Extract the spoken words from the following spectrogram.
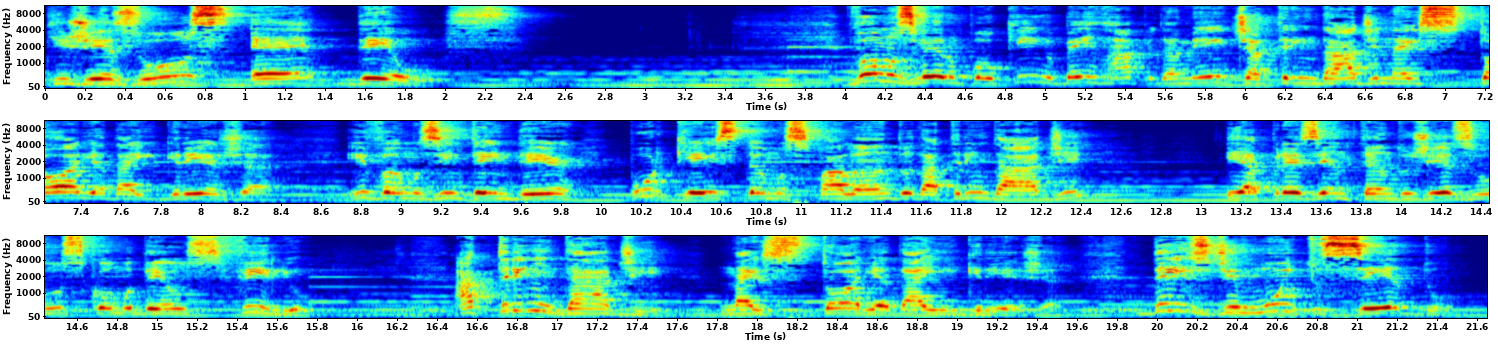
que Jesus é Deus. Vamos ver um pouquinho, bem rapidamente, a Trindade na história da igreja e vamos entender por que estamos falando da Trindade e apresentando Jesus como Deus Filho. A Trindade na história da igreja. Desde muito cedo,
